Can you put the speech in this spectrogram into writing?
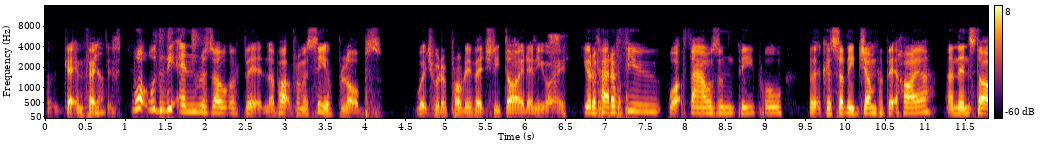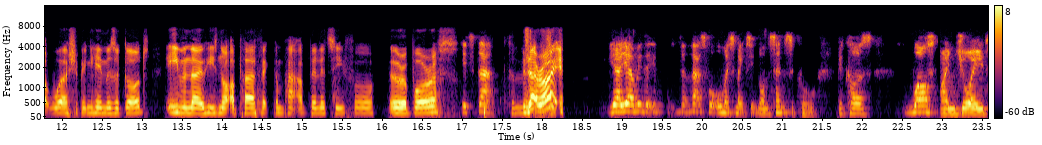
that get infected. What would the end result have been, apart from a sea of blobs, which would have probably eventually died anyway? You'd have had a few, what, thousand people that could suddenly jump a bit higher and then start worshipping him as a god, even though he's not a perfect compatibility for Uroboros. It's that for me. Is that right? Yeah, yeah. I mean, th- th- that's what almost makes it nonsensical because whilst I enjoyed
